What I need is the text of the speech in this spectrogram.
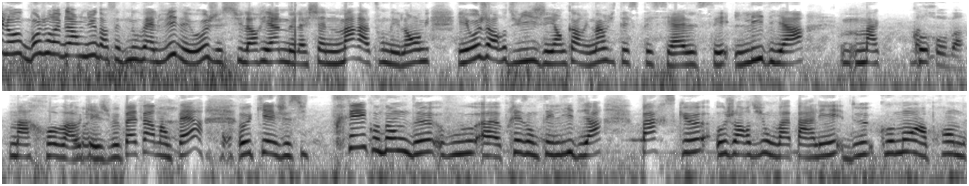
Hello, bonjour et bienvenue dans cette nouvelle vidéo. Je suis Lauriane de la chaîne Marathon des langues et aujourd'hui j'ai encore une invitée spéciale, c'est Lydia Machova. Machova, ok, je veux pas faire d'impair. Ok, je suis très contente de vous euh, présenter Lydia parce que aujourd'hui on va parler de comment apprendre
